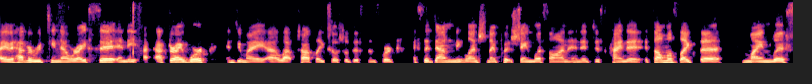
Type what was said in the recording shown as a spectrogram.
I have a routine now where I sit and after I work and do my uh, laptop like social distance work, I sit down and eat lunch and I put Shameless on and it just kind of it's almost like the mindless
